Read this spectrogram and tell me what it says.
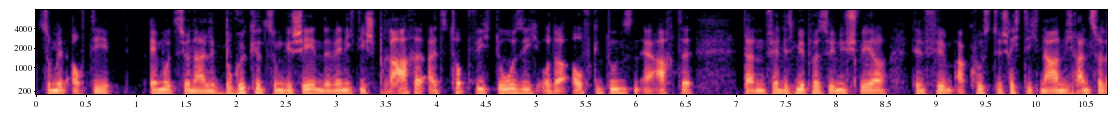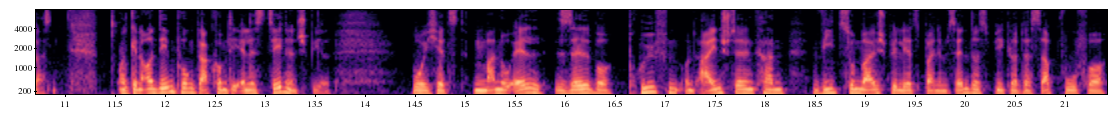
somit auch die emotionale Brücke zum Geschehen. Denn wenn ich die Sprache als topfig, dosig oder aufgedunsen erachte, dann fällt es mir persönlich schwer, den Film akustisch richtig nah an mich ranzulassen. Und genau an dem Punkt, da kommt die LS10 ins Spiel wo ich jetzt manuell selber prüfen und einstellen kann, wie zum Beispiel jetzt bei einem Center Speaker der Subwoofer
